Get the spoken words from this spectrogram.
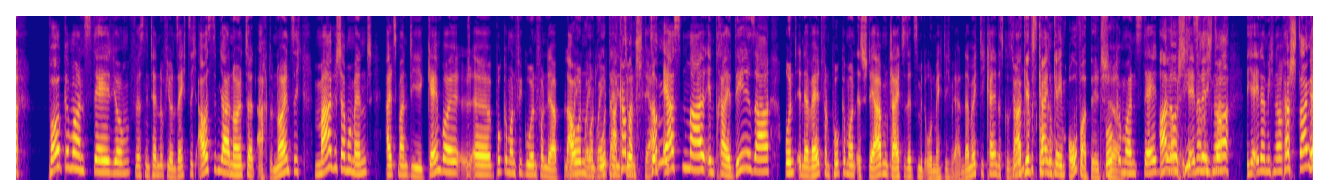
Pokémon Stadium fürs Nintendo 64 aus dem Jahr 1998. Magischer Moment, als man die Gameboy äh, Pokémon Figuren von der blauen Wait, wait, und wait, roten kann Edition zum ersten Mal in 3D sah und in der Welt von Pokémon ist Sterben gleichzusetzen mit ohnmächtig werden. Da möchte ich keine Diskussion. Da gibt's keinen Poké- Game-Over-Bildschirm. Pokémon Stadium. Hallo, ich erinnere mich Schiedsrichter. noch. Ich erinnere mich noch. Herr Stange,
